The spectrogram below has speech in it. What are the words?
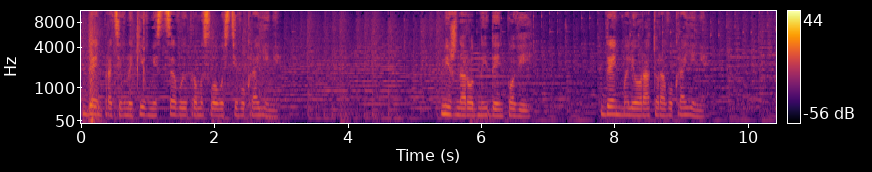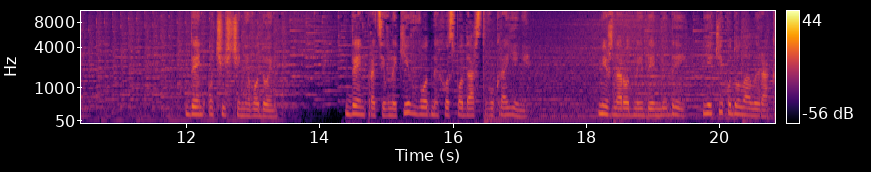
День працівників місцевої промисловості в Україні. Міжнародний день повій. День меліоратора в Україні. День очищення водойм. День працівників водних господарств в Україні. Міжнародний день людей, які подолали рак.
